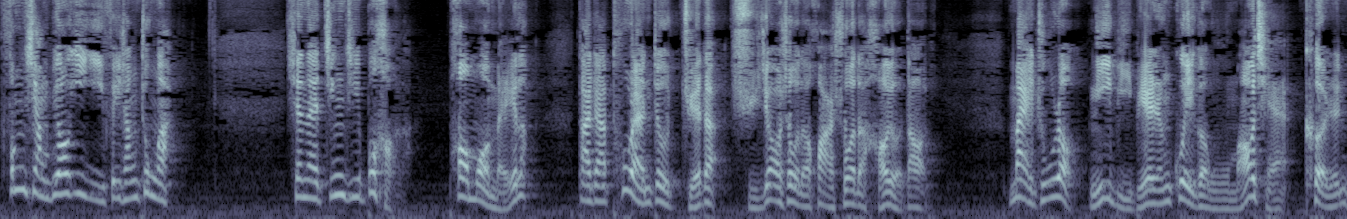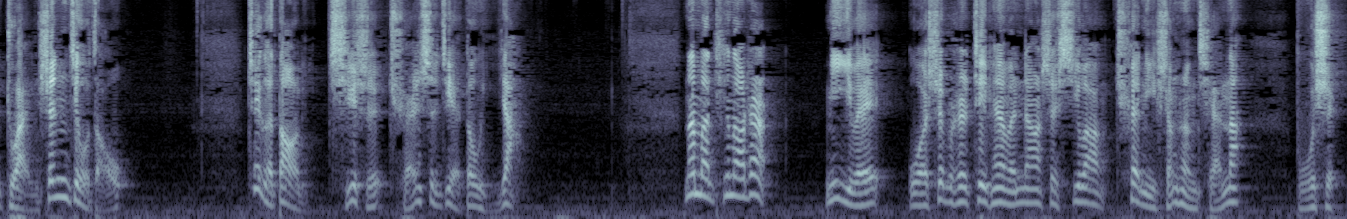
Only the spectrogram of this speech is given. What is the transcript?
风向标意义非常重啊。现在经济不好了，泡沫没了，大家突然就觉得许教授的话说的好有道理。卖猪肉你比别人贵个五毛钱，客人转身就走。这个道理其实全世界都一样。那么听到这儿，你以为我是不是这篇文章是希望劝你省省钱呢？不是，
